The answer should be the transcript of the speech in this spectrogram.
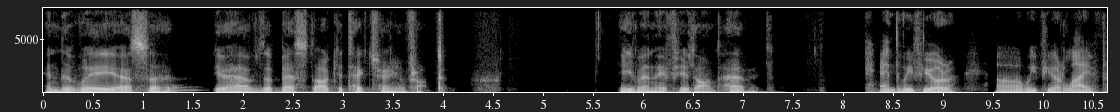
in the way as uh, you have the best architecture in front, even if you don't have it. And with your uh, with your life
